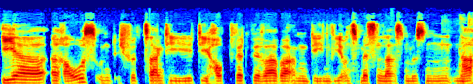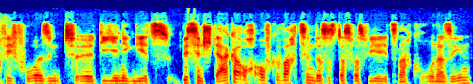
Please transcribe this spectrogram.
eher raus. Und ich würde sagen, die, die Hauptwettbewerber, an denen wir uns messen lassen müssen, nach wie vor sind äh, diejenigen, die jetzt ein bisschen stärker auch aufgewacht sind. Das ist das, was wir jetzt nach Corona sehen.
